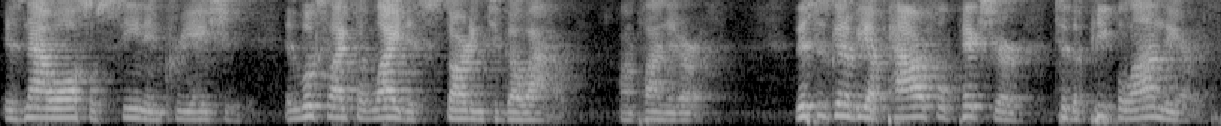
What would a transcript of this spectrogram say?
is now also seen in creation. It looks like the light is starting to go out on planet Earth. This is going to be a powerful picture to the people on the earth.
